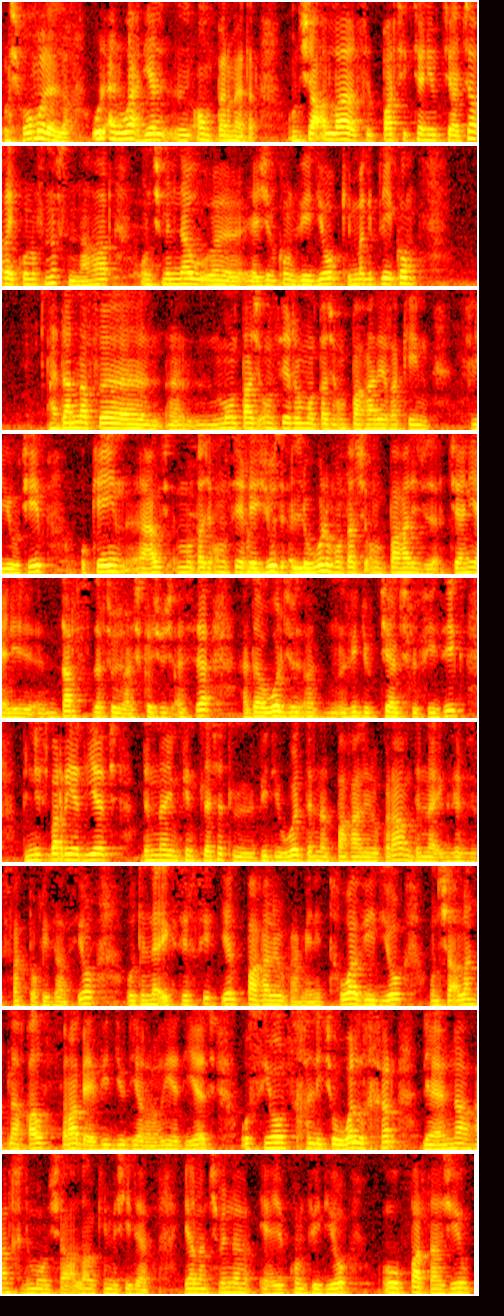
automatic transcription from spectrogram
واش فهم ولا لا؟ والأنواع ديال ال ampèremètre وإن شاء الله في ال partie الثانية والثالثه غيكونوا في نفس النهار. ونتمناو يعجبكم الفيديو. كما قلت لكم هضرنا في ال montage en série montage en parallèle راه كاين في اليوتيوب. وكاين عاود montage en série الجزء الأول و montage en parallèle الجزء الثاني يعني الدرس درتو على شكل جوج اجزاء هذا هو الجزء الفيديو الثالث في ال physique. بالنسبة للرياضيات درنا يمكن ثلاثة الفيديوهات درنا ال parallélogramme درنا exercices factorisation ودرنا exercices ديال ال parallélogramme يعني 3 فيديو. وإن شاء الله نتلاقاو في رابع فيديو ديال الرياضيات. والسيونس خليته هو الأخر لأن غنخدموه إن شاء الله ولكن ماشي دابا. يلا نتمنى يعجبكم الفيديو وبارطاجيو.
